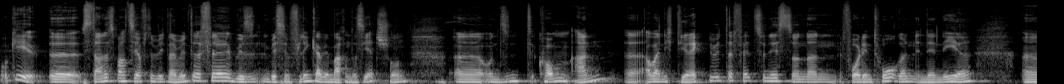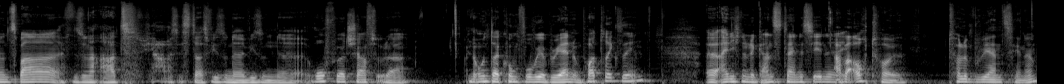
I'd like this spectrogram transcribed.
Okay, äh, Stannis macht sich auf den Weg nach Winterfell. Wir sind ein bisschen flinker, wir machen das jetzt schon. Äh, und sind, kommen an, äh, aber nicht direkt in Winterfell zunächst, sondern vor den Toren in der Nähe. Äh, und zwar in so einer Art, ja, was ist das? Wie so eine, wie so eine Hofwirtschaft oder eine Unterkunft, wo wir Brienne und Podrick sehen. Äh, eigentlich nur eine ganz kleine Szene. Aber auch toll. Tolle Brienne-Szene.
